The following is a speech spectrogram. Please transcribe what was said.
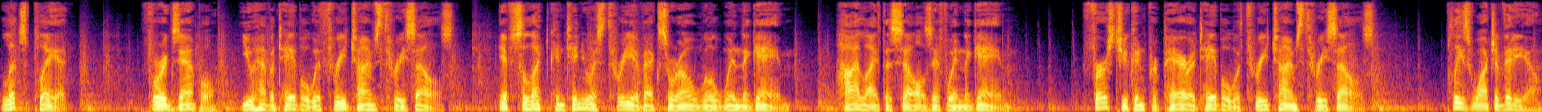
Let's play it. For example, you have a table with 3 times 3 cells. If select continuous 3 of X or O will win the game. Highlight the cells if win the game. First you can prepare a table with 3 times 3 cells. Please watch a video.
